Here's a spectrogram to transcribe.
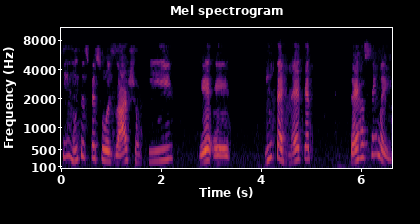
Sim, muitas pessoas acham que Internet é terra sem lei.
